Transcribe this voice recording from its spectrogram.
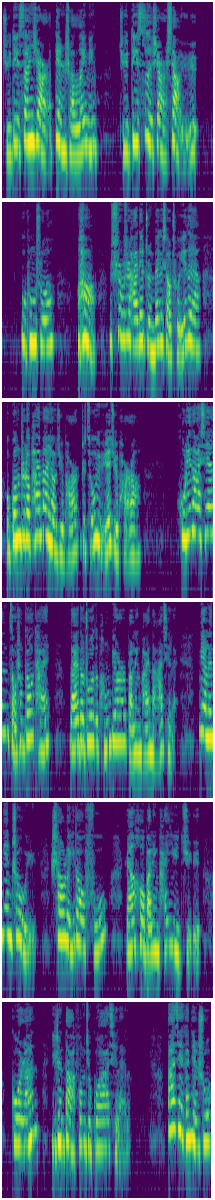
举第三下啊电闪雷鸣，举第四下下雨。”悟空说：“啊，是不是还得准备个小锤子呀？我光知道拍卖要举牌，这求雨也举牌啊？”狐狸大仙走上高台，来到桌子旁边，把令牌拿起来。念了念咒语，烧了一道符，然后把令牌一举，果然一阵大风就刮起来了。八戒赶紧说：“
